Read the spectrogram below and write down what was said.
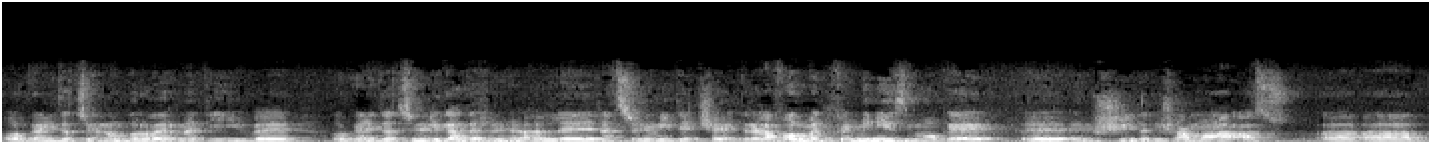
organizzazioni non governative, organizzazioni legate alle, Nazioni Unite, eccetera. La forma di femminismo che eh, è riuscita diciamo, a, a,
